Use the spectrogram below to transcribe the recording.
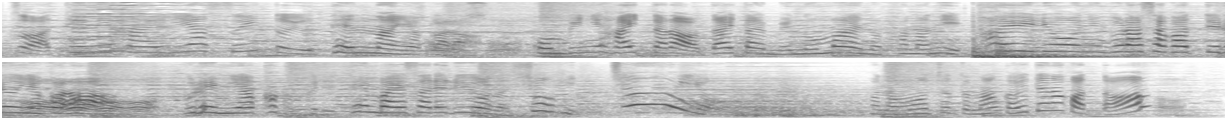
つは手に入りやすいという点なんやから。コンビニ入ったらだいたい目の前の棚に大量にぶら下がってるんやからあプレミア価格で転売されるような商品ちゃうんよ。ほなもうちょっとなんか言ってなかった？ー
